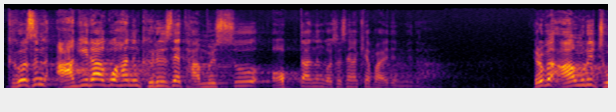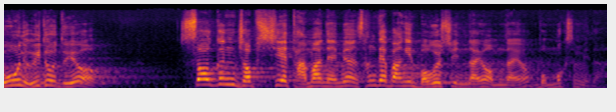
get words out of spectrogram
그것은 악이라고 하는 그릇에 담을 수 없다는 것을 생각해 봐야 됩니다. 여러분, 아무리 좋은 의도도요, 썩은 접시에 담아내면 상대방이 먹을 수 있나요? 없나요? 못 먹습니다.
